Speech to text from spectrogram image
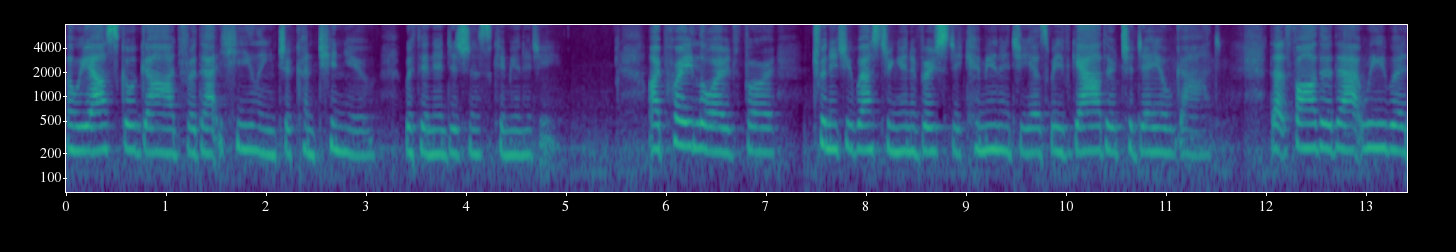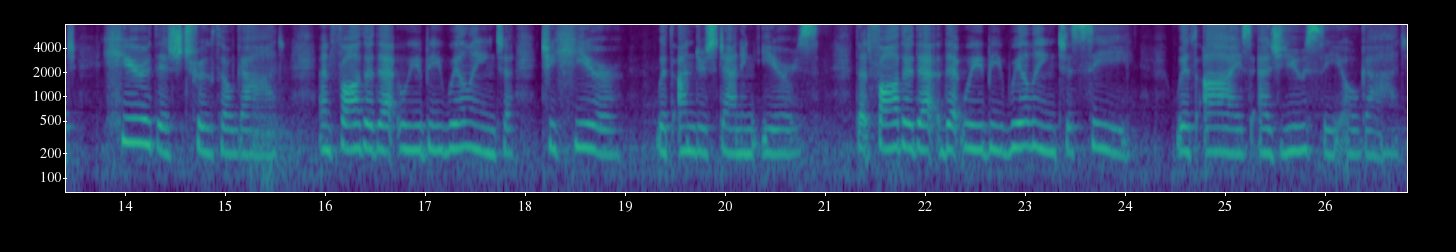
And we ask, O oh God, for that healing to continue within Indigenous community. I pray, Lord, for Trinity Western University community as we've gathered today, O oh God. That, Father, that we would hear this truth, O oh God. And, Father, that we be willing to, to hear with understanding ears. That, Father, that, that we be willing to see with eyes as you see, O oh God.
